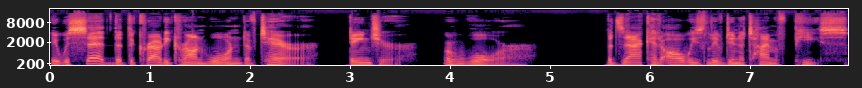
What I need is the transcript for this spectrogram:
It was said that the Crowdy Cron warned of terror, danger, or war. But Zack had always lived in a time of peace.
